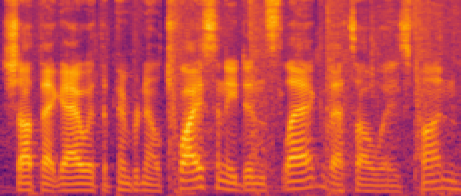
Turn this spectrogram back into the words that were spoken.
Shot that guy with the Pimpernel twice and he didn't slag. That's always fun.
